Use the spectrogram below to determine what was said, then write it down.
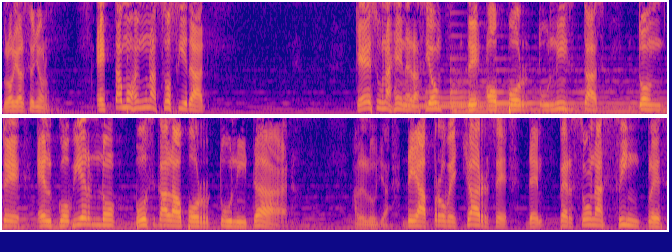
Gloria al Señor. Estamos en una sociedad que es una generación de donde el gobierno busca la oportunidad, aleluya, de aprovecharse de personas simples,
